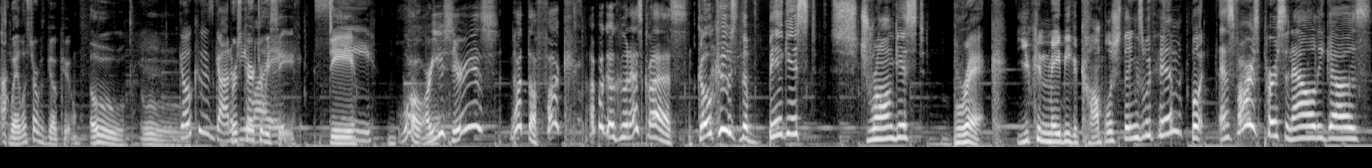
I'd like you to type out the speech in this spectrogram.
Wait, let's start with Goku. Ooh, ooh. Goku's gotta First be character we like see. C. Whoa, are you serious? What the fuck? I put Goku in S class. Goku's the biggest, strongest brick. You can maybe accomplish things with him, but as far as personality goes,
